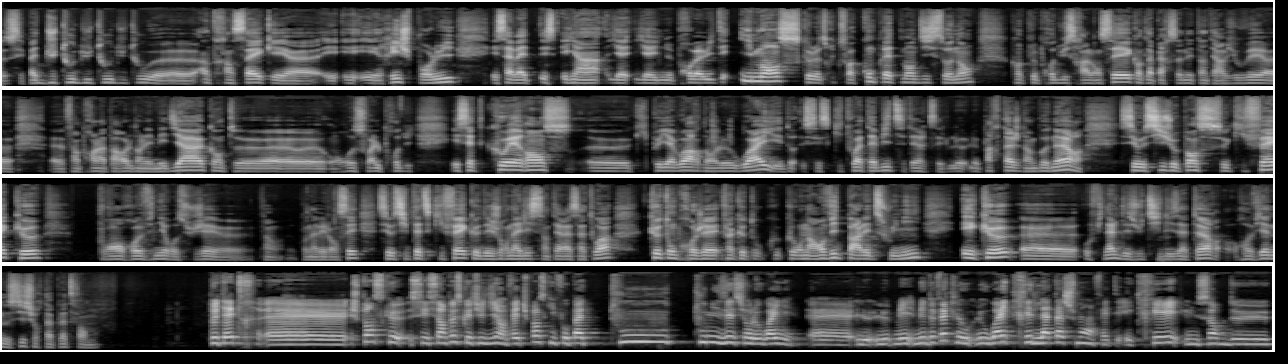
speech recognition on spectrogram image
c'est pas du tout du tout du tout intrinsèque et, et, et, riche pour lui. Et ça va être il y a il y a, une probabilité immense que le truc soit complètement dissonant quand le produit sera lancé quand la personne est interviewée enfin prend la parole dans les médias quand on reçoit le produit. Et cette cohérence qui peut y avoir avoir dans le why, et c'est ce qui toi t'habite, c'est-à-dire que c'est le, partage d'un bonheur, c'est aussi, je pense, ce qui fait que pour en revenir au sujet euh, qu'on avait lancé, c'est aussi peut-être ce qui fait que des journalistes s'intéressent à toi, que ton projet, enfin que qu'on a envie de parler de Swimmy et que euh, au final des utilisateurs reviennent aussi sur ta plateforme. Peut-être. Euh, je pense que c'est un peu ce que tu dis en fait. Je pense qu'il faut pas tout tout miser sur le why. Euh, le, mais, mais de fait, le, le why crée de l'attachement en fait et crée une sorte de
